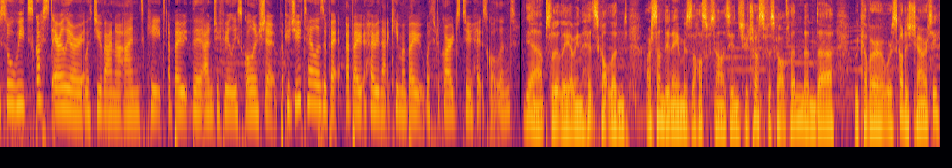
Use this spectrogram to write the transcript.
So we discussed earlier with Giovanna and Kate about the Andrew Fairlie Scholarship. Could you tell us a bit about how that came about with regards to HIT Scotland? Yeah, absolutely. I mean, HIT Scotland, our Sunday name is the Hospitality Industry Trust for Scotland, and uh, we cover, we're a Scottish charity,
